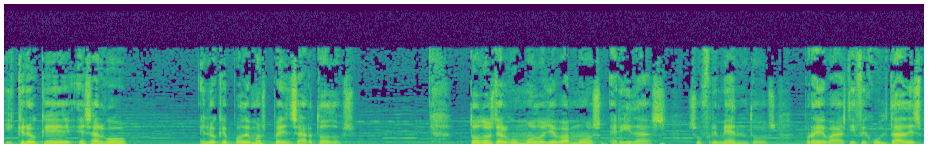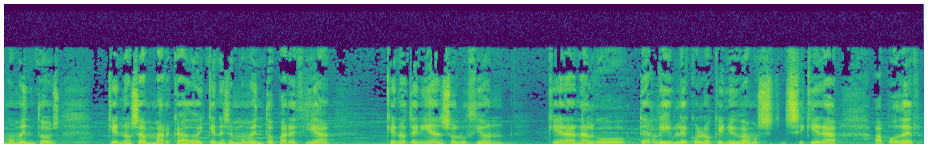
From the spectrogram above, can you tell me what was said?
Y creo que es algo en lo que podemos pensar todos. Todos de algún modo llevamos heridas, sufrimientos, pruebas, dificultades, momentos que nos han marcado y que en ese momento parecía que no tenían solución, que eran algo terrible con lo que no íbamos siquiera a poder.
